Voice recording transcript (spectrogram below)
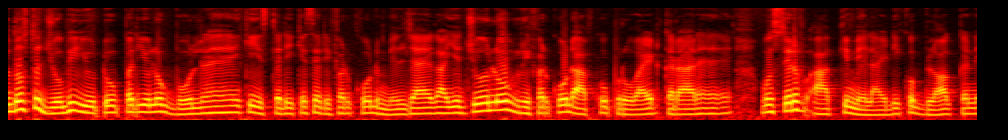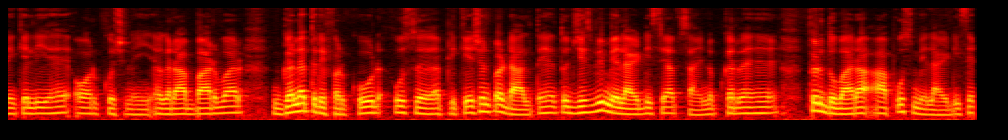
तो दोस्तों जो भी यूट्यूब पर ये लोग बोल रहे हैं कि इस तरीके से रिफ़र कोड मिल जाएगा ये जो लोग रिफ़र कोड आपको प्रोवाइड करा रहे हैं वो सिर्फ़ आपकी मेल आईडी को ब्लॉक करने के लिए है और कुछ नहीं। अगर आप बार बार गलत रिफ़र कोड उस एप्लीकेशन पर डालते हैं तो जिस भी मेल आईडी से आप साइनअप कर रहे हैं फिर दोबारा आप उस मेल आईडी से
